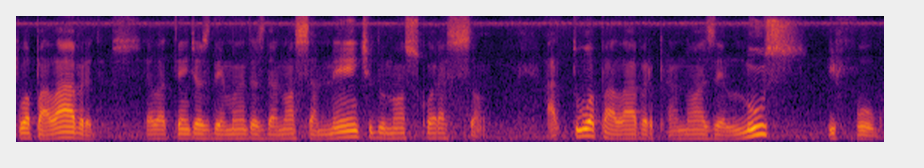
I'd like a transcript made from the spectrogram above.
Tua palavra, Deus, ela atende às demandas da nossa mente e do nosso coração. A tua palavra para nós é luz e fogo.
